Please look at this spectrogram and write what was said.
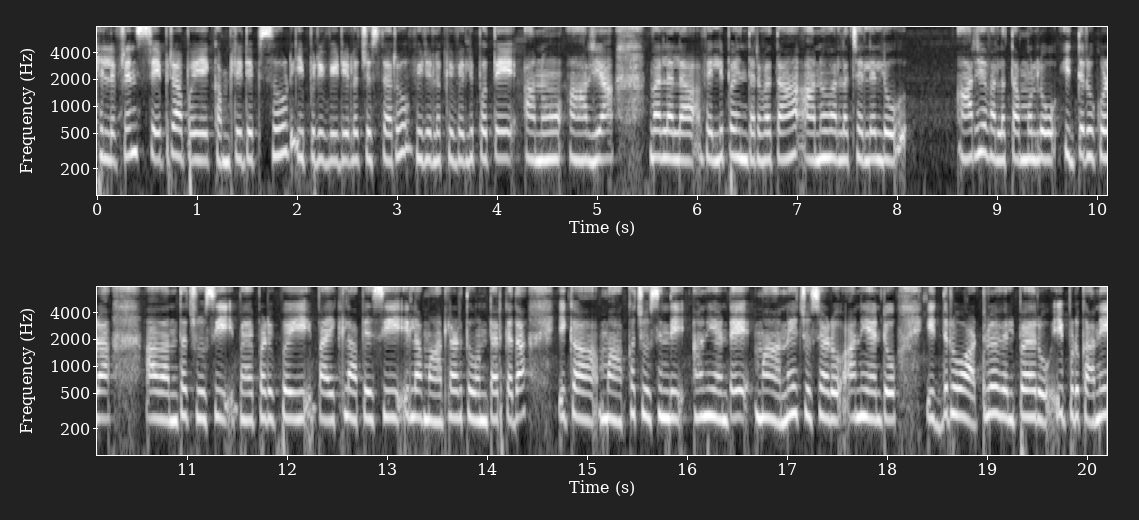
హలో ఫ్రెండ్స్ రేపు రాబోయే కంప్లీట్ ఎపిసోడ్ ఇప్పుడు వీడియోలో చూస్తారు. వీడియోలోకి వెళ్ళిపోతే అను ఆర్య వాళ్ళలా వెళ్ళిపోయిన తర్వాత అను వాళ్ళ చెల్లెళ్ళు ఆర్య వాళ్ళ తమ్ముళ్ళు ఇద్దరు కూడా అదంతా చూసి భయపడిపోయి బైక్లు ఆపేసి ఇలా మాట్లాడుతూ ఉంటారు కదా. ఇక మా అక్క చూసింది అని అంటే మా అన్నయ్య చూశాడు అని అంటూ ఇద్దరు ఆటోలో వెళ్ళిపోయారు. ఇప్పుడు కానీ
